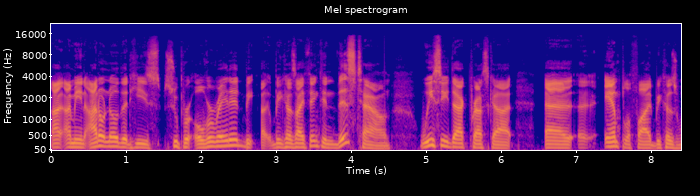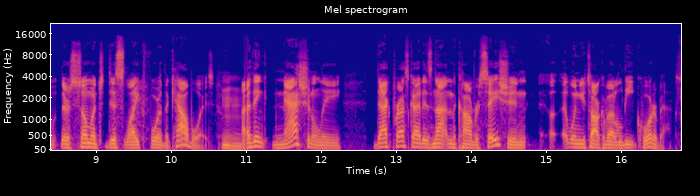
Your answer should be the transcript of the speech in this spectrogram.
I, I mean, I don't know that he's super overrated be, uh, because I think in this town we see Dak Prescott uh, uh, amplified because there's so much dislike for the Cowboys. I think nationally, Dak Prescott is not in the conversation Uh, when you talk about elite quarterbacks.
